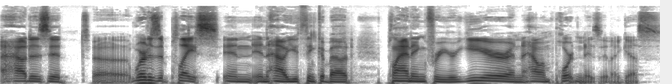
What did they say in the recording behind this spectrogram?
How does it? Uh, where does it place in in how you think about planning for your year, and how important is it? I guess.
